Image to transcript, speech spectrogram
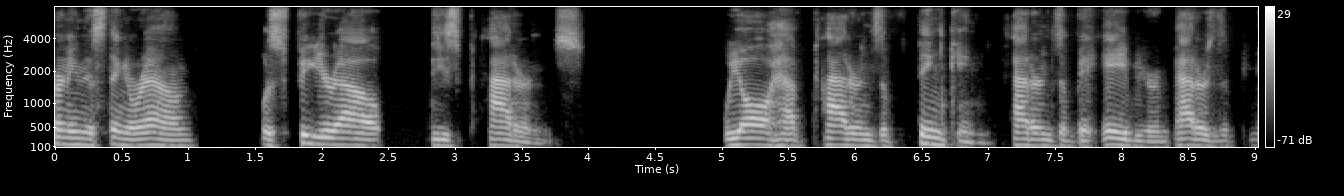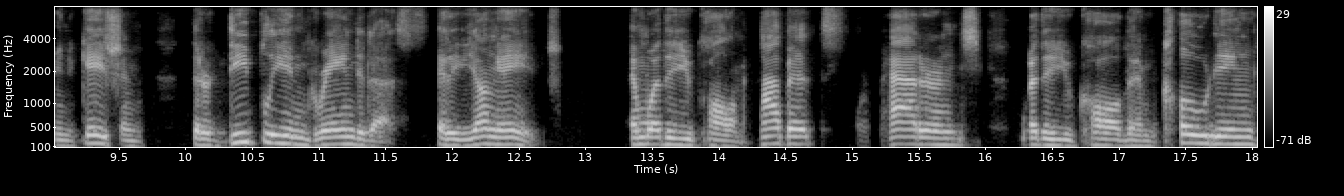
turning this thing around was figure out these patterns. We all have patterns of thinking, patterns of behavior, and patterns of communication that are deeply ingrained in us at a young age. And whether you call them habits or patterns, whether you call them coding,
